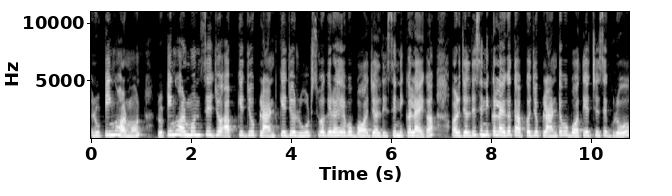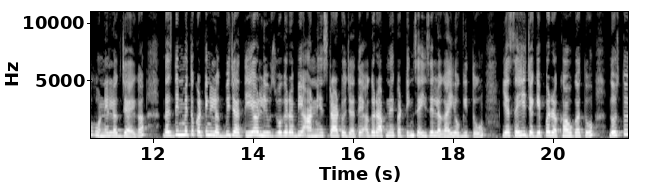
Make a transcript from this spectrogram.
रूटिंग हार्मोन। रूटिंग हार्मोन से जो आपके जो प्लांट के जो रूट्स वगैरह है, वो बहुत जल्दी से निकल आएगा। और जल्दी से निकल आएगा तो आपका जो प्लांट है, वो बहुत ही अच्छे से ग्रो होने लग जाएगा। दस दिन में तो कटिंग लग भी जाती है और लीव्स वगैरह भी आने स्टार्ट हो जाते हैं। अगर आपने कटिंग सही से लगाई होगी तो या सही जगह पर रखा होगा तो। दोस्तों,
